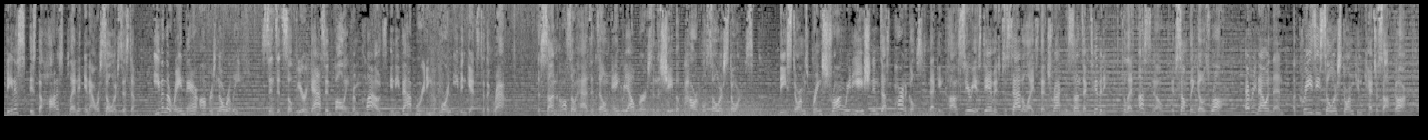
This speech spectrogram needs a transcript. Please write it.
Venus is the hottest planet in our solar system. Even the rain there offers no relief, since it's sulfuric acid falling from clouds and evaporating before it even gets to the ground. The sun also has its own angry outbursts in the shape of powerful solar storms. These storms bring strong radiation and dust particles that can cause serious damage to satellites that track the sun's activity to let us know if something goes wrong. Every now and then, a crazy solar storm can catch us off guard.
